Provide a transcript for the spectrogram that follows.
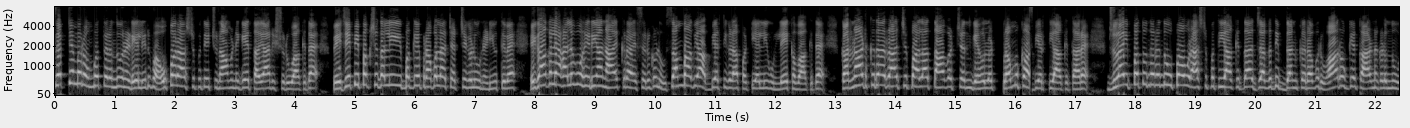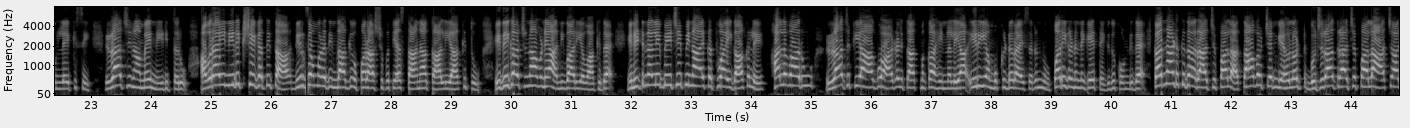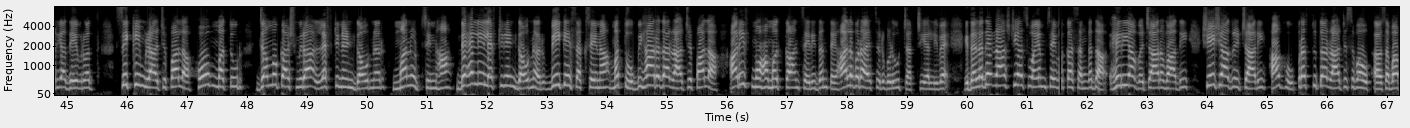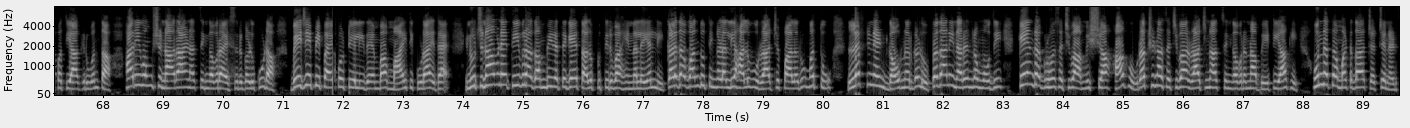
September ಒಂಬತ್ತರಂದು ನಡೆಯಲಿರುವ ಉಪರಾಷ್ಟ್ರಪತಿ ಚುನಾವಣೆಗೆ ತಯಾರಿ ಶುರುವಾಗಿದೆ. ಬಿಜೆಪಿ ಪಕ್ಷದಲ್ಲಿ ಈ ಬಗ್ಗೆ ಪ್ರಬಲ ಚರ್ಚೆಗಳು ನಡೆಯುತ್ತಿವೆ. ಈಗಾಗಲೇ ಹಲವು ಹಿರಿಯ ನಾಯಕರ ಹೆಸರುಗಳು ಸಂಭಾವ್ಯ ಅಭ್ಯರ್ಥಿಗಳ ಪಟ್ಟಿಯಲ್ಲಿ ಉಲ್ಲೇಖವಾಗಿದೆ. ಕರ್ನಾಟಕದ ರಾಜ್ಯಪಾಲ ತಾವರ್ ಚಂದ್ ಗೆಹ್ಲೋಟ್ ಪ್ರಮುಖ ಅಭ್ಯರ್ಥಿಯಾಗಿದ್ದಾರೆ. ಜುಲೈ ಇಪ್ಪತ್ತೊಂದರಂದು ಉಪ ರಾಷ್ಟ್ರಪತಿಯಾಗಿದ್ದ ಜಗದೀಪ್ ಧನ್ಕರ್ ಅವರು ಆರೋಗ್ಯ ಕಾರಣಗಳನ್ನು ಉಲ್ಲೇಖಿಸಿ ರಾಜೀನಾಮೆ ನೀಡಿದ್ದರು. ಅವರ ಈ ನಿರೀಕ್ಷೆಗತಿತ ನಿರ್ಗಮನದಿಂದಾಗಿ ಉಪರಾಷ್ಟ್ರಪತಿಯ ಸ್ಥಾನ ಖಾಲಿಯಾಗಿತ್ತು. ಇದೀಗ ಚುನಾವಣೆ ಅನಿವಾರ್ಯವಾಗಿದೆ. ಈ ನಿಟ್ಟಿನಲ್ಲಿ ಬಿಜೆಪಿ ನಾಯಕತ್ವ ಈಗಾಗಲೇ ಹಲವಾರು ರಾಜಕೀಯ ಹಾಗೂ ಆಡಳಿತಾತ್ಮಕ ಹಿನ್ನೆಲೆಯ ಹಿರಿಯ ಮುಖಂಡರ ಹೆಸರನ್ನು ಪರಿಗಣನೆಗೆ ತೆಗೆದುಕೊಂಡಿದೆ. ಕರ್ನಾಟಕದ ರಾಜ್ಯಪಾಲ ತಾವರ್ ಚಂದ್ ಗೆಹ್ಲೋಟ್, ಗುಜರಾತ್ ರಾಜ್ಯಪಾಲ ಆಚಾರ್ಯ ದೇವ್ರತ್, ಸಿಕ್ಕಿಂ ರಾಜ್ಯಪಾಲ Om Mathur Jammu Kashmir lieutenant governor Manoj Sinha, Delhi lieutenant governor V K Saxena ಮತ್ತು ಬಿಹಾರದ ರಾಜ್ಯಪಾಲ ಅರಿಫ್ ಮೊಹಮ್ಮದ್ ಖಾನ್ ಸೇರಿದಂತೆ ಹಲವರ ಹೆಸರುಗಳು ಚರ್ಚೆಯಲ್ಲಿವೆ. ಇದಲ್ಲದೆ ರಾಷ್ಟ್ರೀಯ ಸ್ವಯಂ ಸೇವಕ ಸಂಘದ ಹಿರಿಯ ವಿಚಾರವಾದಿ ಶೇಷಾದ್ರಿಚಾರಿ ಹಾಗೂ ಪ್ರಸ್ತುತ ರಾಜ್ಯಸಭಾ ಸಭಾಪತಿಯಾಗಿರುವಂತಹ ಹರಿವಂಶ್ ನಾರಾಯಣ ಸಿಂಗ್ ಅವರ ಹೆಸರುಗಳು ಕೂಡ ಬಿಜೆಪಿ ಪೈಪೋಟಿಯಲ್ಲಿ ಇದೆ ಎಂಬ ಮಾಹಿತಿ ಕೂಡ ಇದೆ. ಇನ್ನು ಚುನಾವಣೆ ತೀವ್ರ ಗಂಭೀರತೆಗೆ ತಲುಪುತ್ತಿರುವ ಹಿನ್ನೆಲೆಯಲ್ಲಿ ಕಳೆದ ಒಂದು ತಿಂಗಳಲ್ಲಿ ಹಲವು ರಾಜ್ಯಪಾಲರು ಮತ್ತು ಲೆಫ್ಟಿನೆಂಟ್ ಗವರ್ನರ್ಗಳು ಪ್ರಧಾನಿ ನರೇಂದ್ರ ಮೋದಿ, ಕೇಂದ್ರ ಗೃಹ ಸಚಿವ ಅಮಿತ್ ಶಾ ಹಾಗೂ ರಕ್ಷಣಾ ಸಚಿವ ರಾಜನಾಥ್ ಸಿಂಗ್ ಅವರನ್ನ ಭೇಟಿಯಾಗಿ ಉನ್ನತ ಮಟ್ಟದ ಚರ್ಚೆ ನಡೆಸಿದ್ದಾರೆ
